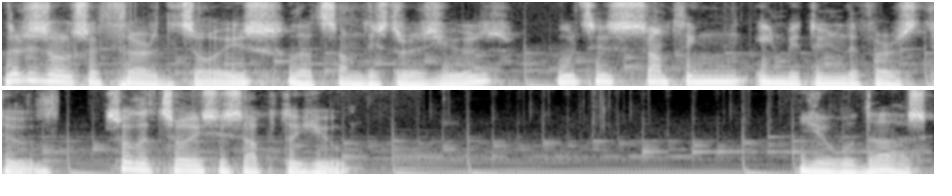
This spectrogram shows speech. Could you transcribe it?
There is also a third choice that some distros use, which is something in between the first two, so the choice is up to you. You would ask,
